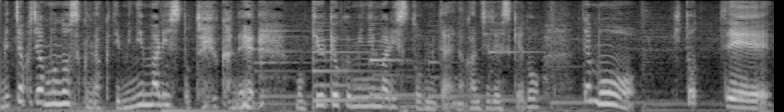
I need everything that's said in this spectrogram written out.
めちゃくちゃ物少なくてミニマリストというかね もう究極ミニマリストみたいな感じですけどでも人って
